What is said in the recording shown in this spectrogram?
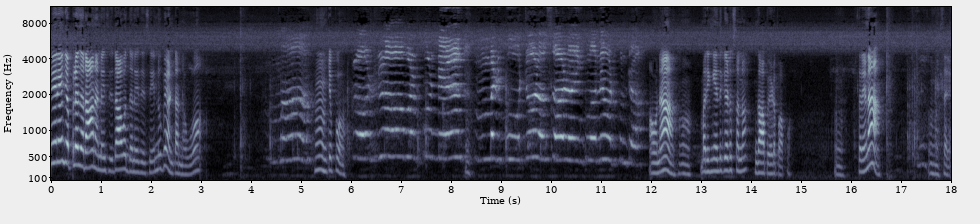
నేనేం చెప్పలేదు రాననేసి రావద్దు అనేసి నువ్వే అంటున్నావు. చెప్పు. అవునా? మరి ఇంకెందుకు ఏడుస్తున్నావు? ఇంకా ఆపు పాపం. పాపు సరేనా? సరే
